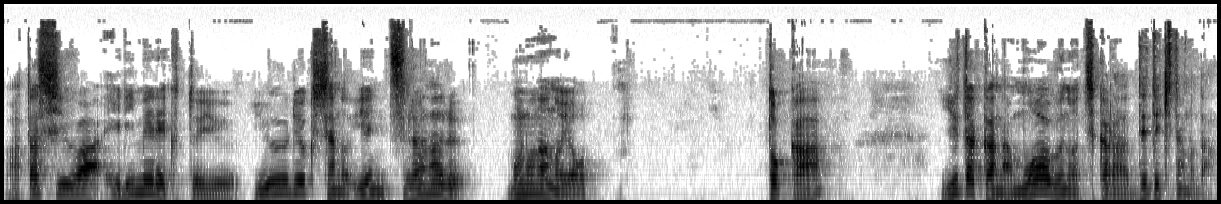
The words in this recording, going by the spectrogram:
私はエリメレクという有力者の家に連なるものなのよ、とか、豊かなモアブの地から出てきたのだ、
